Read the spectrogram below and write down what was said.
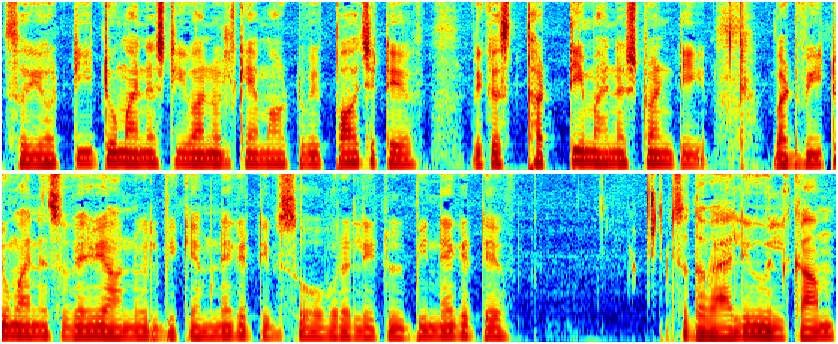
so your t2 minus t1 will come out to be positive because 30 minus 20 but v2 minus v1 will become negative so overall it will be negative. So the value will come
